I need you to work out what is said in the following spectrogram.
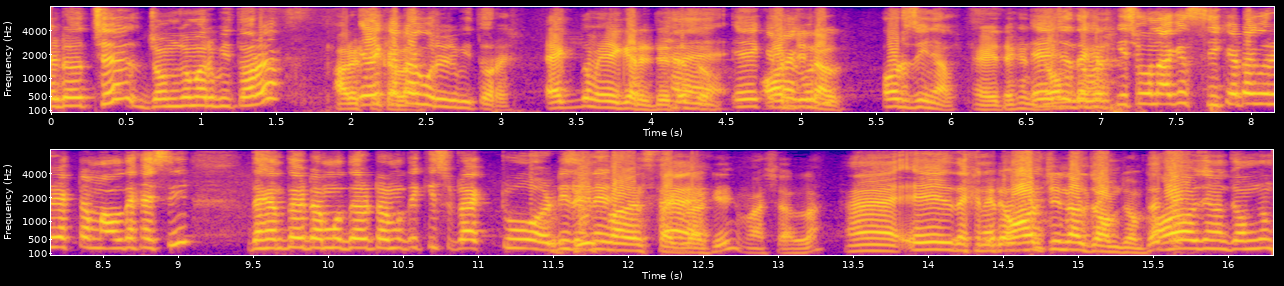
এটা হচ্ছে জমজমের ভিতরে আর এই ক্যাটাগরির ভিতরে। একদম এই গ্যারান্টি তাই তো? হ্যাঁ অরিজিনাল অরিজিনাল এই দেখেন এই যে দেখেন কিছুক্ষণ আগে সি ক্যাটাগরির একটা মাল দেখাইছি। দেখেন তো এটার মধ্যে ওটার মধ্যে কিছুটা একটু ডিজাইনের ডিফারেন্স থাকবে আর কি মাশাআল্লাহ। হ্যাঁ এই দেখেন এটা অরিজিনাল জমজম তাই অরিজিনাল জমজম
